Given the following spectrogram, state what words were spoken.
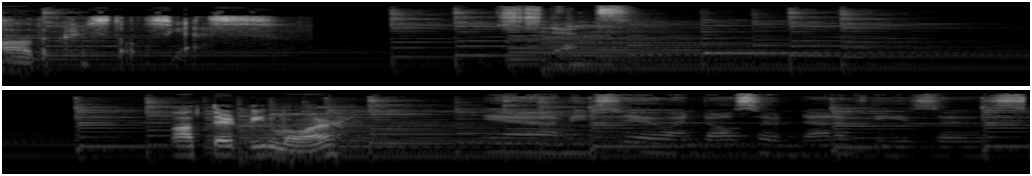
all the crystals. Yes. Shit. Thought there'd be more. Yeah, me too. And also, none of these is.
